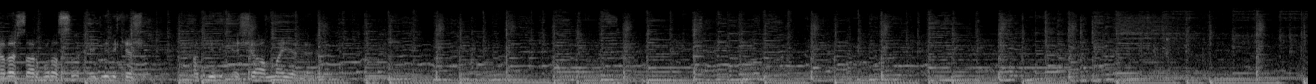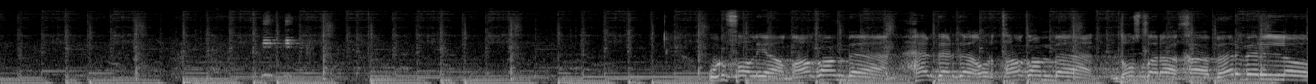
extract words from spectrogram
Arkadaşlar burası hediyelik eşya, hediyelik eşya alma yerleri. Urfalıyam ağam ben, her derde ortağım ben. Dostlara haber verin lo,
